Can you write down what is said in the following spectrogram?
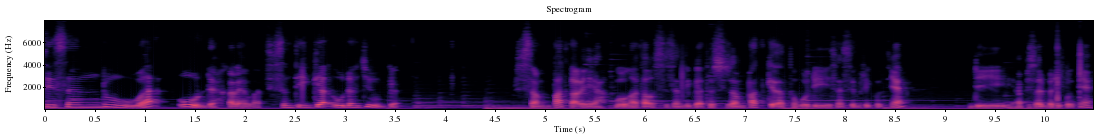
Season 2 udah kelewat season 3 udah juga. Season 4 kali ya. Gue nggak tahu season 3 atau season 4 kita tunggu di sesi berikutnya di episode berikutnya.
